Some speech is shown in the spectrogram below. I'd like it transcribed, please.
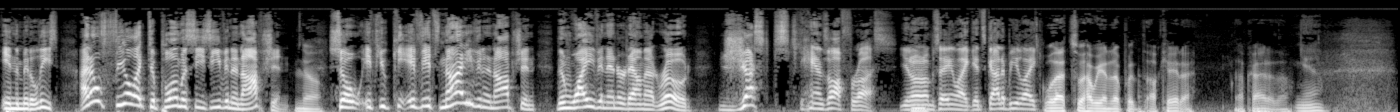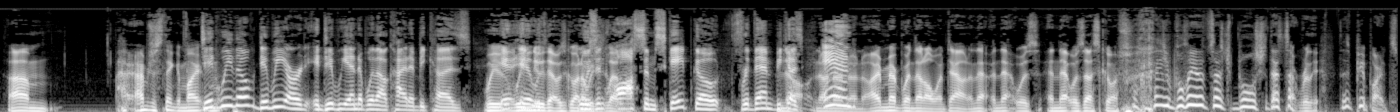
in the Middle East. I don't feel like diplomacy is even an option. No. So if you if it's not even an option, then why even enter down that road? Just hands off for us. You know Hmm. what I'm saying? Like it's got to be like Well, that's how we ended up with Al Qaeda. Al Qaeda, though. yeah. I, I'm just thinking, my Did we though? Did we or did we end up with Al Qaeda because We- we knew that was going It was an level. awesome scapegoat for them because no, no, and no, no, no. I remember when that all went down, and that and that was and that was us going. Can you believe it's such bullshit? That's not really. These people aren't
